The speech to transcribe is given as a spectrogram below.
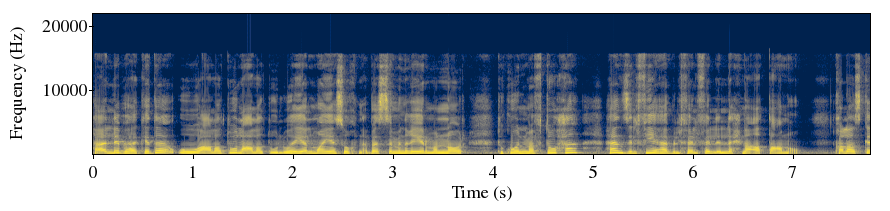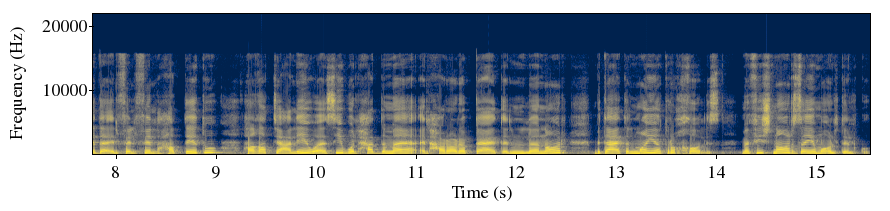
هقلبها كده وعلى طول على طول وهي المية سخنة بس من غير ما النار تكون مفتوحة هنزل فيها بالفلفل اللي إحنا قطعناه. خلاص كده الفلفل حطيته هغطي عليه وأسيبه لحد ما الحرارة بتاعه النار بتاعه المية تروح خالص. مفيش نار زي ما قلت لكم.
